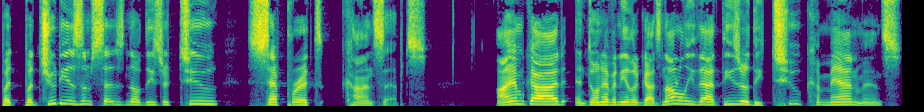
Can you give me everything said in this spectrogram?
But, but Judaism says, no, these are two separate concepts. I am God and don't have any other gods. Not only that, these are the two commandments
